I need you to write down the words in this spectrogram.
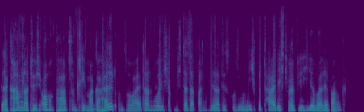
da kamen natürlich auch ein paar zum Thema Gehalt und so weiter, nur ich habe mich deshalb an dieser Diskussion nicht beteiligt, weil wir hier bei der Bank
